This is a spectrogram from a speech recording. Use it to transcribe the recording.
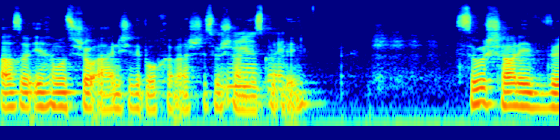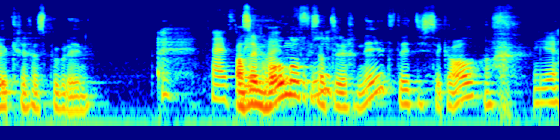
also ich muss schon einmal in der Woche waschen, sonst habe Ja, ich ein gut. Problem. Sonst habe ich wirklich ein Problem. Das heisst, Also im Homeoffice natürlich nicht, dort ist es egal. Ja.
